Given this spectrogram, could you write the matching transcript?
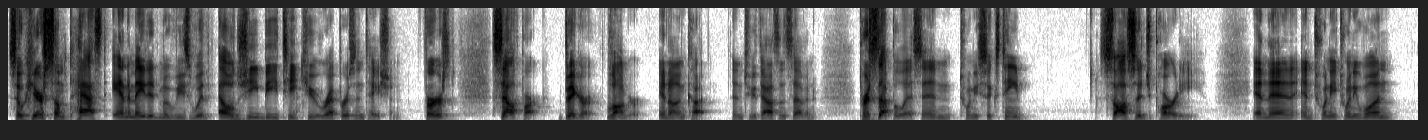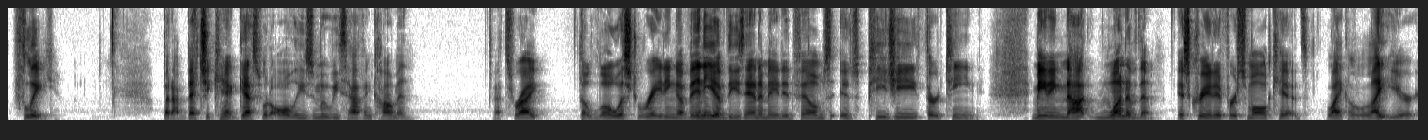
so here's some past animated movies with lgbtq representation First, South Park, bigger, longer, and uncut in 2007. Persepolis in 2016. Sausage Party. And then in 2021, Flee. But I bet you can't guess what all these movies have in common. That's right. The lowest rating of any of these animated films is PG 13, meaning not one of them is created for small kids, like Lightyear,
